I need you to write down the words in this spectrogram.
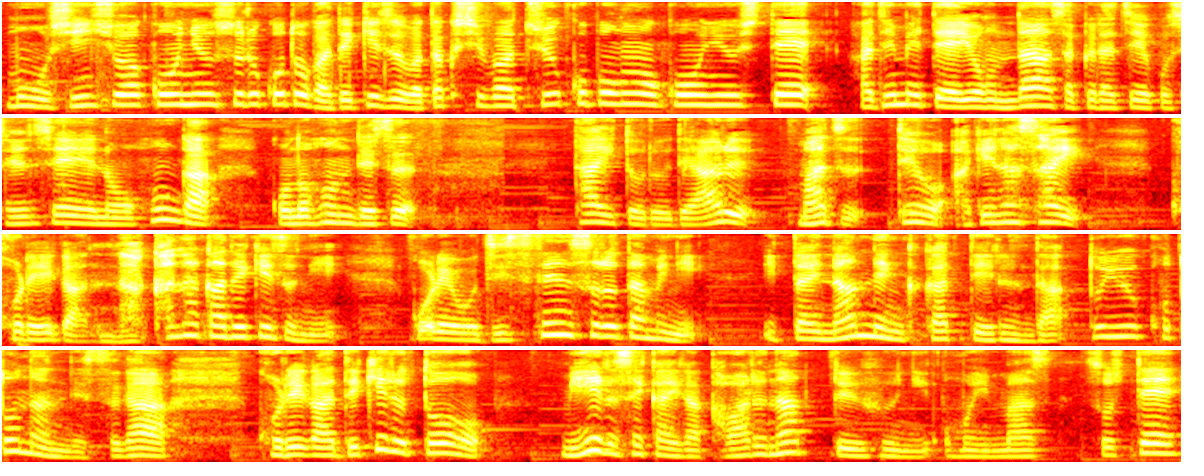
もう新書は購入することができず、私は中古本を購入して初めて読んだ桜千恵子先生の本がこの本です。タイトルである、まず手を挙げなさい。これがなかなかできずに、これを実践するために一体何年かかっているんだということなんですが、これができると見える世界が変わるなというふうに思います。そして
